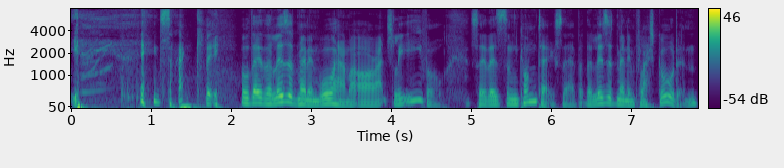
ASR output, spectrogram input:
exactly. Although the lizard men in Warhammer are actually evil, so there's some context there. But the lizard men in Flash Gordon,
